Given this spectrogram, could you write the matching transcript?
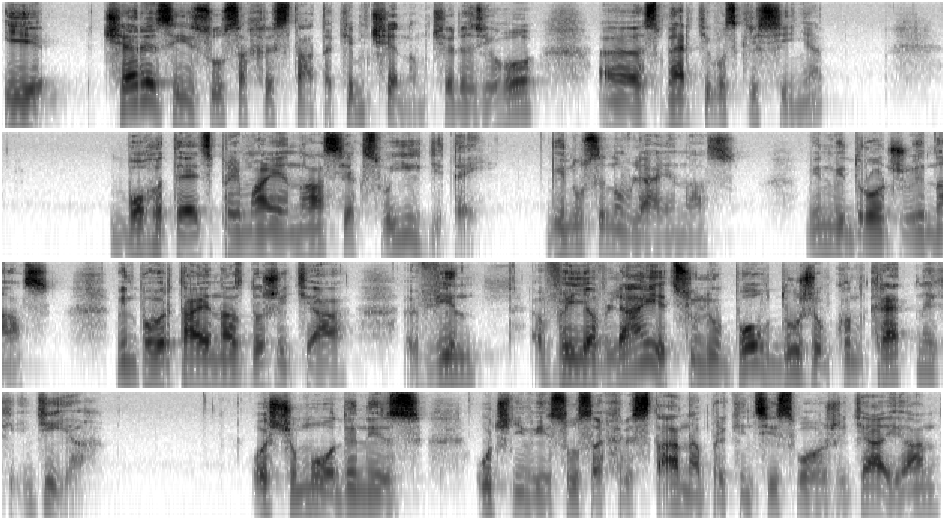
І через Ісуса Христа, таким чином, через Його е, смерть і Воскресіння, Бог Отець приймає нас як своїх дітей. Він усиновляє нас, Він відроджує нас, Він повертає нас до життя, Він виявляє цю любов дуже в конкретних діях. Ось чому один із учнів Ісуса Христа наприкінці свого життя, Іоанн,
